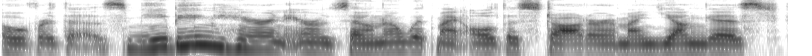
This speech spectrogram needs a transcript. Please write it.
over this. Me being here in Arizona with my oldest daughter and my youngest,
